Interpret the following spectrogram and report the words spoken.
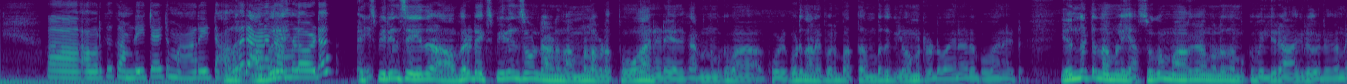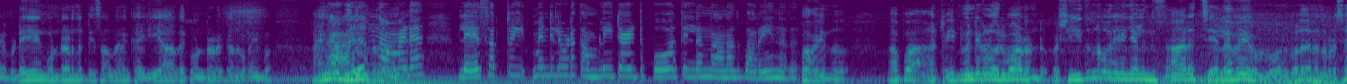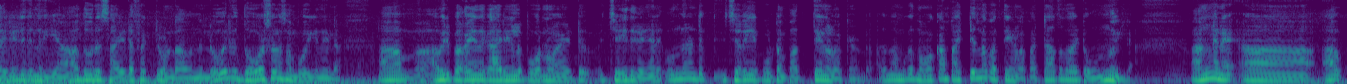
അവർക്ക് കംപ്ലീറ്റ് ആയിട്ട് മാറിയിട്ട് അവരാണ് നമ്മളോട് എക്സ്പീരിയൻസ് ചെയ്ത് അവരുടെ എക്സ്പീരിയൻസ് കൊണ്ടാണ് നമ്മൾ അവിടെ പോകാനിടയായത്. കാരണം നമുക്ക് കോഴിക്കോട് നിന്നാണെങ്കിൽ പോലും പത്ത് അമ്പത് കിലോമീറ്റർ ഉണ്ട് വയനാട് പോകാനായിട്ട്. എന്നിട്ട് നമ്മൾ ഈ അസുഖം മാറുക എന്നുള്ളത് നമുക്ക് വലിയൊരു ആഗ്രഹമില്ല. കാരണം എവിടെയും കൊണ്ടു നടന്നിട്ട് ഈ സാധനം കരിയാതെ കൊണ്ടു നടക്കുക എന്ന് പറയുമ്പോൾ ഭയങ്കര ബുദ്ധിമുട്ടുള്ള നമ്മുടെ ലേസർ ട്രീറ്റ്മെന്റിലൂടെ കംപ്ലീറ്റ് ആയിട്ട് പോകത്തില്ലെന്നാണ് അത് പറയുന്നത്. പറയുന്നത്. അപ്പോൾ ആ ട്രീറ്റ്മെന്റുകൾ ഒരുപാടുണ്ട്. പക്ഷേ ഇതെന്ന് പറഞ്ഞു കഴിഞ്ഞാൽ നിസ്സാര ചിലവേ ഉള്ളൂ. അതുപോലെ തന്നെ നമ്മുടെ ശരീരത്തിന് യാതൊരു സൈഡ് എഫക്റ്റും ഉണ്ടാവുന്നില്ല. ഒരു ദോഷവും സംഭവിക്കുന്നില്ല. അവർ പറയുന്ന കാര്യങ്ങൾ പൂർണമായിട്ട് ചെയ്തു കഴിഞ്ഞാൽ ഒന്ന് രണ്ട് ചെറിയ കൂട്ടം പത്യങ്ങളൊക്കെ ഉണ്ട്. അത് നമുക്ക് നോക്കാൻ പറ്റുന്ന പത്യങ്ങളാണ് പറ്റാത്തതായിട്ട് ഒന്നുമില്ല. അങ്ങനെ ആ,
